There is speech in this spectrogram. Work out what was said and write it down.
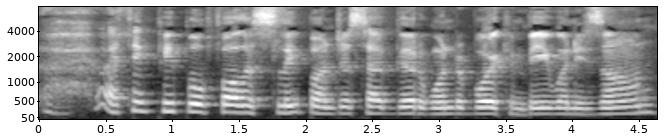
I think people fall asleep on just how good Wonder Boy can be when he's on.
